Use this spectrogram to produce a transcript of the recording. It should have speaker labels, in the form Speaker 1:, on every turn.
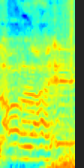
Speaker 1: alright.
